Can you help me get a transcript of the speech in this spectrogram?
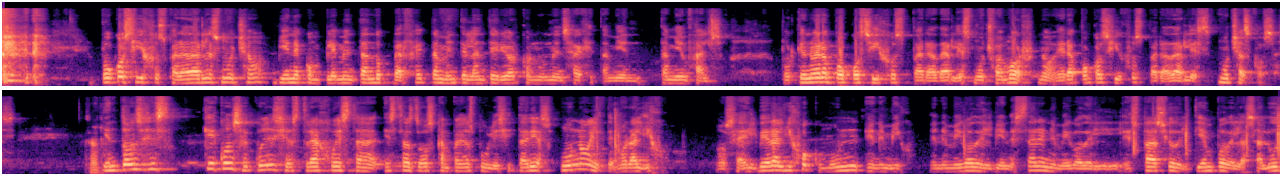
pocos hijos para darles mucho viene complementando perfectamente el anterior con un mensaje también, también falso porque no era pocos hijos para darles mucho amor, no, era pocos hijos para darles muchas cosas. Y entonces, ¿qué consecuencias trajo esta, estas dos campañas publicitarias? Uno, el temor al hijo, o sea, el ver al hijo como un enemigo, enemigo del bienestar, enemigo del espacio, del tiempo, de la salud,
